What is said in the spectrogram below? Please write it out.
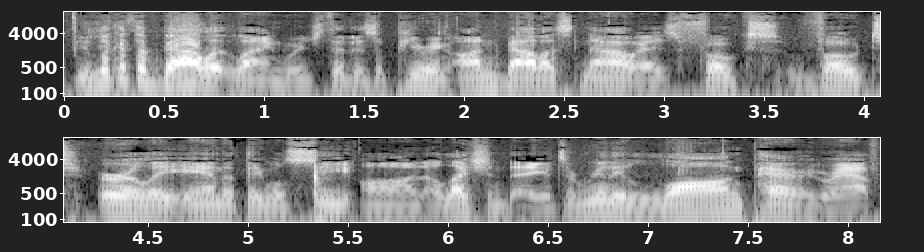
If you look at the ballot language that is appearing on ballots now as folks vote early and that they will see on election day, it's a really long paragraph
